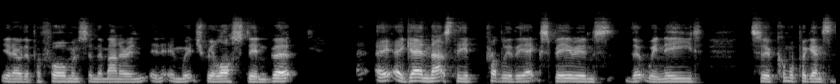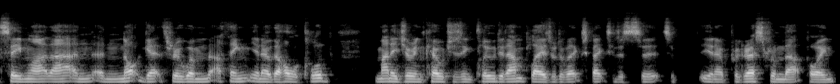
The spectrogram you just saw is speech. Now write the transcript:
you know the performance and the manner in, in, in which we lost in. But again, that's the probably the experience that we need to come up against a team like that and, and not get through when I think, you know, the whole club, manager and coaches included, and players would have expected us to, to you know, progress from that point.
